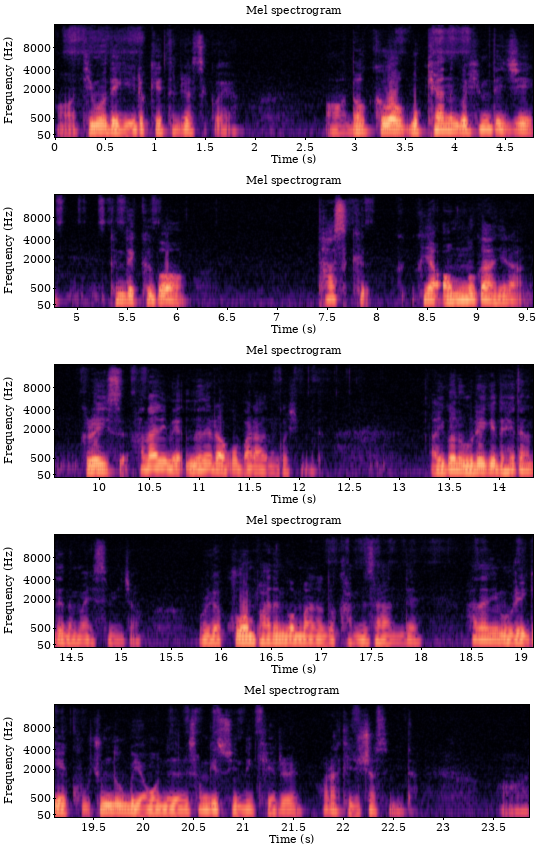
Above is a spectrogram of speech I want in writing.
어, 디모데에게 이렇게 들렸을 거예요. 어, 너 그거 목회하는 거 힘들지? 근데 그거 타스크 그냥 업무가 아니라 그레이스 하나님의 은혜라고 말하는 것입니다. 아 이거는 우리에게도 해당되는 말씀이죠. 우리가 구원받은 것만으로도 감사한데 하나님은 우리에게 중등부 영혼들을 섬길 수 있는 기회를 허락해 주셨습니다. 어,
